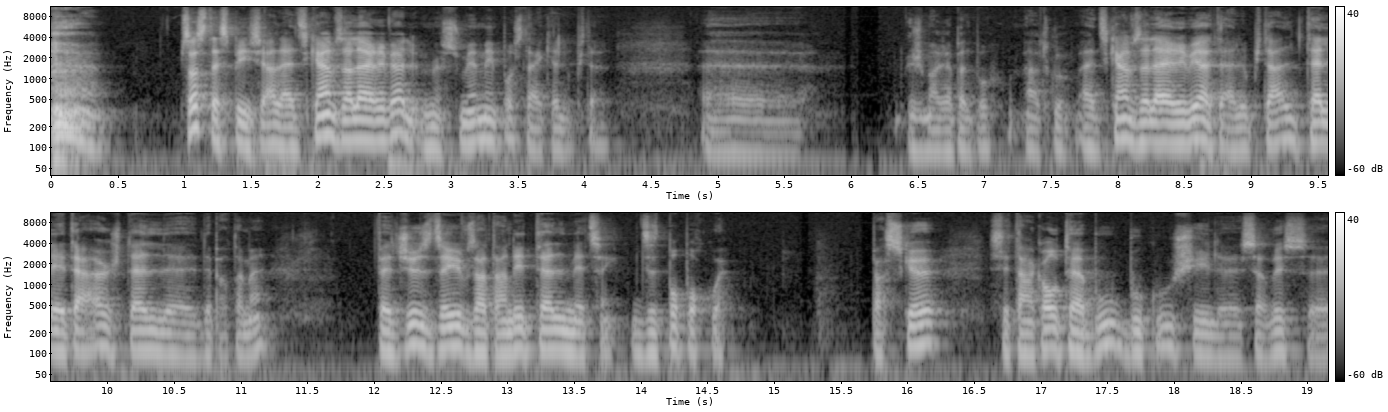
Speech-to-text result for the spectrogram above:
ça c'était spécial. Elle a dit, quand vous allez arriver, je me souviens même pas c'était à quel hôpital. Je ne me rappelle pas. En tout cas, elle dit quand vous allez arriver à, l'hôpital, tel étage, tel département, faites juste dire vous attendez tel médecin. Dites pas pourquoi. Parce que c'est encore tabou beaucoup chez le service, euh,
